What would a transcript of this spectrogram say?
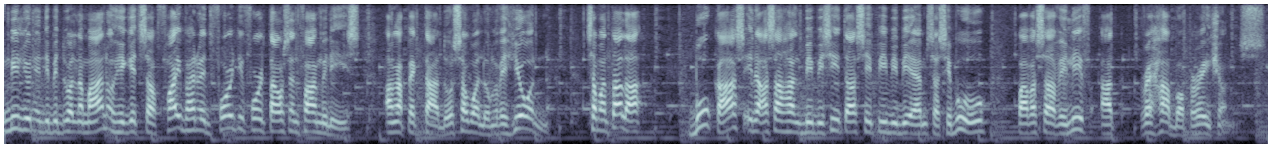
million individual naman o higit sa 544,000 families ang apektado sa walong rehiyon. Samantala, bukas inaasahang bibisita si PBBM sa Cebu para sa relief at rehab operations.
